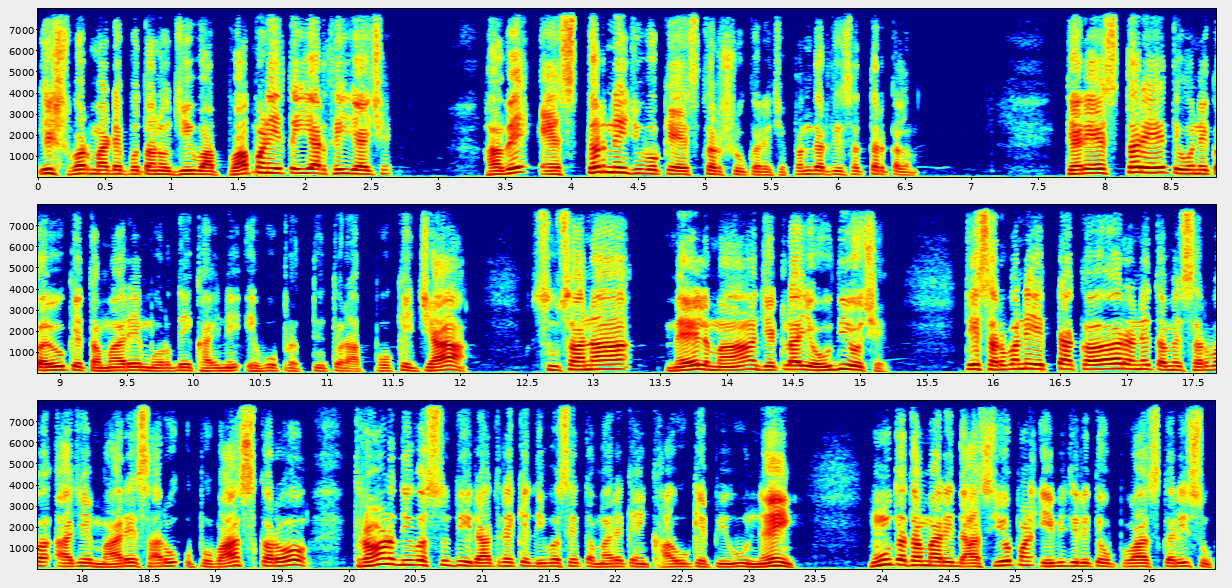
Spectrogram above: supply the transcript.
ઈશ્વર માટે પોતાનો જીવ આપવા પણ એ તૈયાર થઈ જાય છે. હવે એસ્તરને જુઓ કે એસ્તર શું કરે છે. પંદરથી સત્તર કલમ. ત્યારે એસ્તરે તેઓને કહ્યું કે તમારે મોરદેખાઈને એવો પ્રત્યુત્તર આપવો કે જ્યાં સુસાના મહેલમાં જેટલા યહૂદીઓ છે, તે સર્વને એકઠા કર અને તમે સર્વ આજે મારે સારું ઉપવાસ કરો. ત્રણ દિવસ સુધી રાત્રે કે દિવસે તમારે કંઈ ખાવું કે પીવું નહીં. હું તથા મારી દાસીઓ પણ એવી જ રીતે ઉપવાસ કરીશું.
